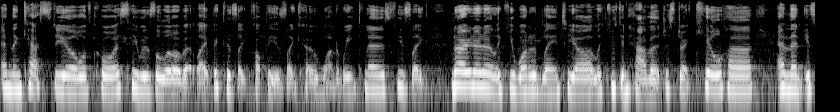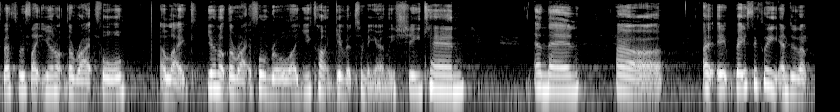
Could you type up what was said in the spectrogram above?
And then Casteel, of course, he was a little bit like because like Poppy is like her one weakness. He's like, no, no, no, like you want Atlantia, like you can have it, just don't kill her. And then Isbeth was like, you're not the rightful, uh, like you're not the rightful ruler. You can't give it to me. Only she can. And then uh, it basically ended up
